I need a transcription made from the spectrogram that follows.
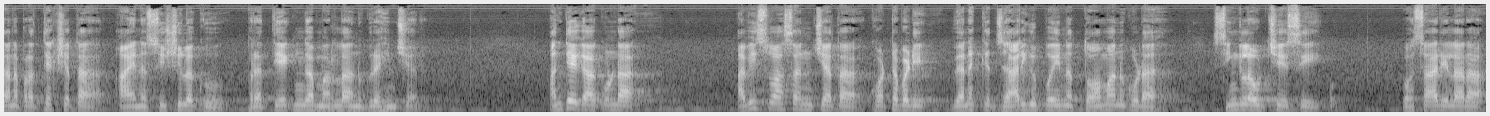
తన ప్రత్యక్షత ఆయన శిష్యులకు ప్రత్యేకంగా మరలా అనుగ్రహించారు. అంతేకాకుండా అవిశ్వాసం చేత కొట్టబడి వెనక్కి జారిగిపోయిన తోమాను కూడా సింగిల్ అవుట్ చేసి ఒకసారి ఇలారా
